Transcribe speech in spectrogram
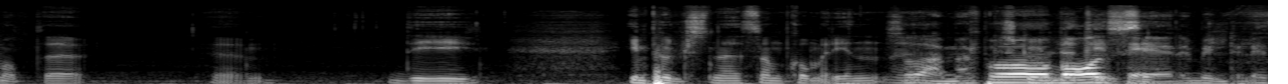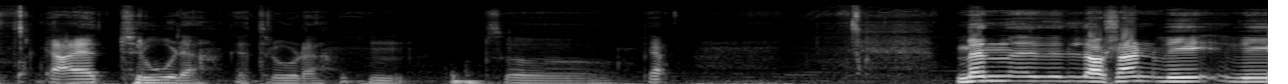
måte, eh, de impulsene som kommer inn. Så det er med på å balansere bildet litt? Da. Ja, jeg tror det. Jeg tror det. Mm. Så ja. Men eh, vi, vi,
